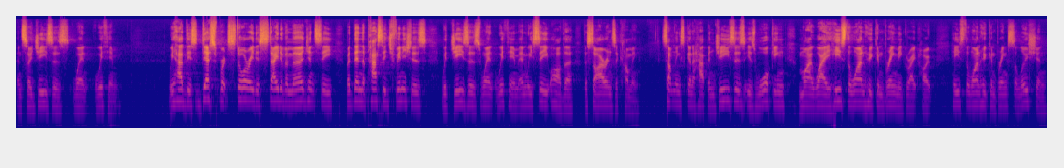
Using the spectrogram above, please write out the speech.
And so Jesus went with him. We have this desperate story, this state of emergency, but then the passage finishes with Jesus went with him, and we see, oh, the, the sirens are coming. Something's going to happen. Jesus is walking my way. He's the one who can bring me great hope. He's the one who can bring solution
